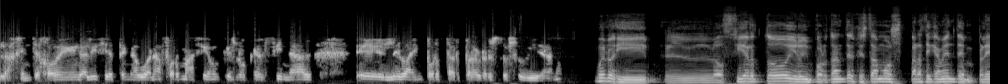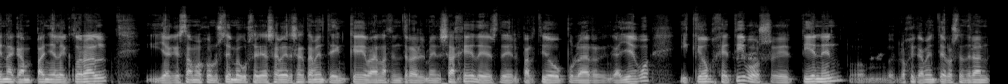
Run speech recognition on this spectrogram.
la gente joven en Galicia tenga buena formación, que es lo que al final eh, le va a importar para el resto de su vida. ¿no? Bueno, y lo cierto y lo importante es que estamos prácticamente en plena campaña electoral y ya que estamos con usted me gustaría saber exactamente en qué van a centrar el mensaje desde el Partido Popular Gallego y qué objetivos eh, tienen. Lógicamente los tendrán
